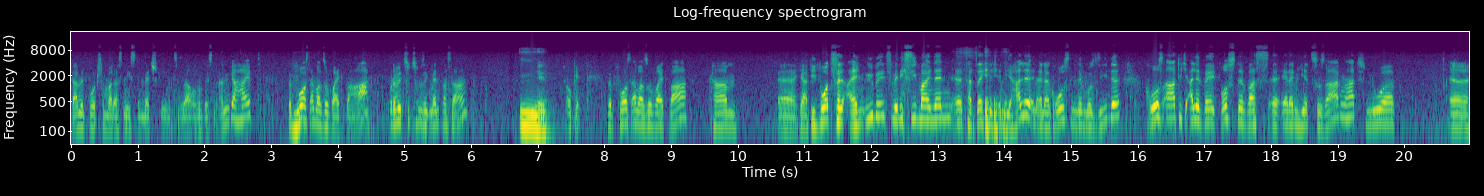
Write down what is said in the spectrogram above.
Damit wurde schon mal das nächste Match gegen Cesaro ein bisschen angehypt. Bevor mhm. es aber soweit war, oder willst du zum Segment was sagen? Nee. Okay. Bevor es aber soweit war, kam äh, ja, die Wurzel allen Übels, will ich sie mal nennen, äh, tatsächlich in die Halle in einer großen Limousine. Großartig, alle Welt wusste, was äh, er denn hier zu sagen hat. Nur äh,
